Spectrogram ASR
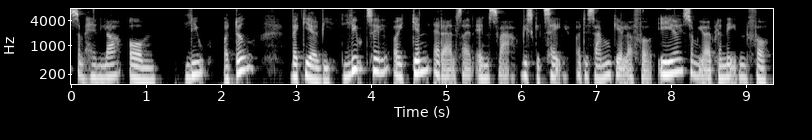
som handler om liv og død, hvad giver vi liv til? Og igen er der altså et ansvar, vi skal tage. Og det samme gælder for Eri, som jo er planeten for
